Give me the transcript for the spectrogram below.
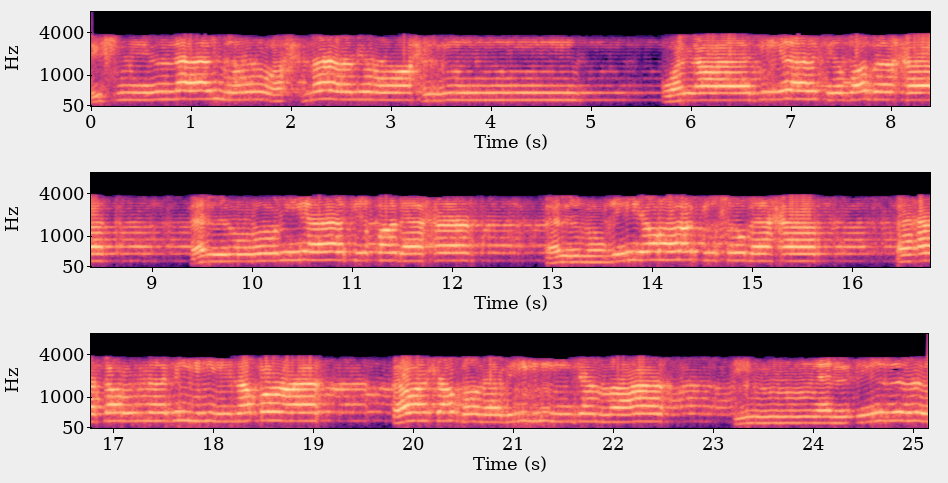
بسم الله الرحمن الرحيم. والعاديات ضبحا فالموليات قدحا فالمغيرات صبحا فأثرن به نقعا فوسطن به جمعا. إن الإنسان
